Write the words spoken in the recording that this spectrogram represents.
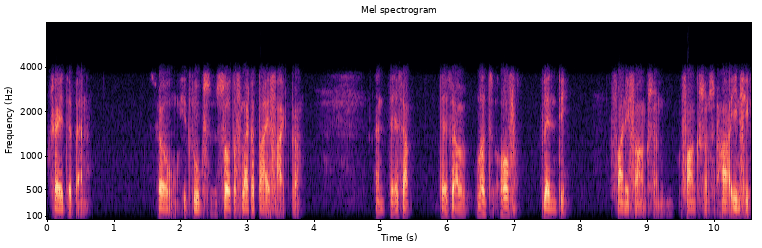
greater than. So it looks sort of like a TIE fighter. And there's a there's a lot of plenty funny function functions uh, infix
